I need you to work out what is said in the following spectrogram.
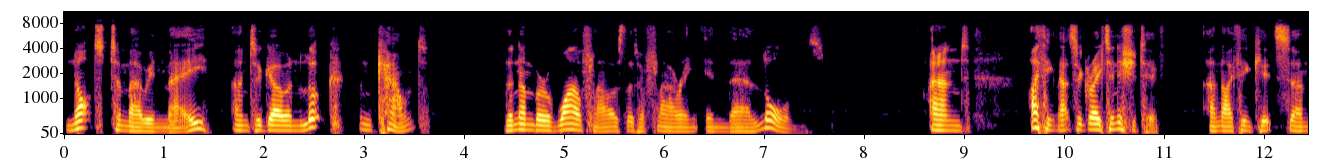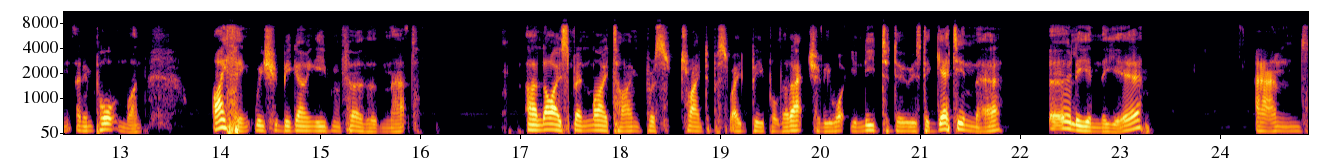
not to mow in May and to go and look and count the number of wildflowers that are flowering in their lawns. And I think that's a great initiative and I think it's um, an important one. I think we should be going even further than that. And I spend my time pers- trying to persuade people that actually what you need to do is to get in there early in the year. And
